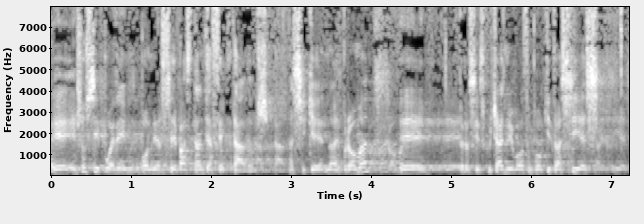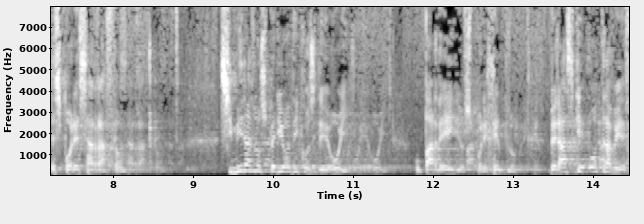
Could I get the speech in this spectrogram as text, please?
Eh, esos sí pueden ponerse bastante afectados, así que no es broma, eh, pero si escucháis mi voz un poquito así es, es por esa razón. Si miras los periódicos de hoy, un par de ellos, por ejemplo, verás que otra vez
